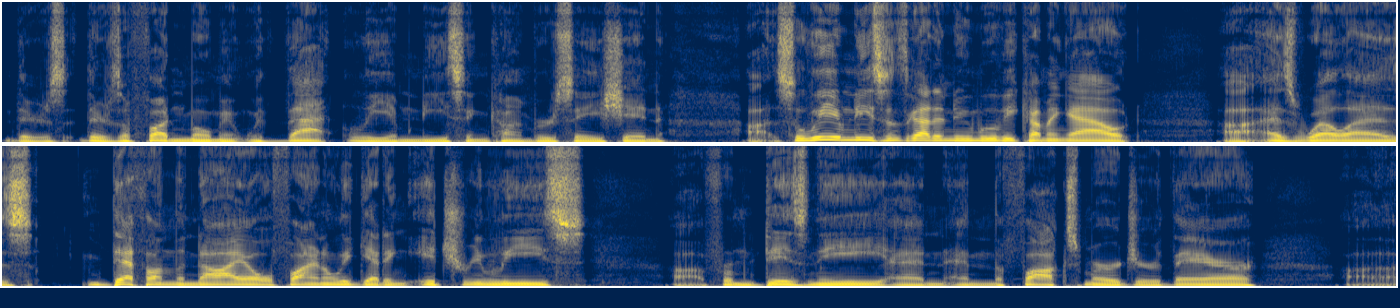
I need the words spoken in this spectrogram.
There's there's a fun moment with that Liam Neeson conversation. Uh, so Liam Neeson's got a new movie coming out, uh, as well as Death on the Nile finally getting its release uh, from Disney and and the Fox merger there. Uh,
